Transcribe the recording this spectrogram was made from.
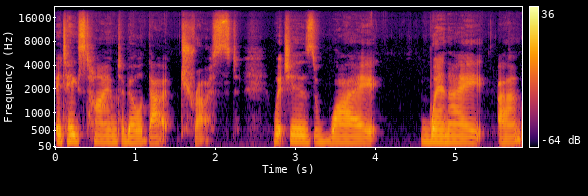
It takes time to build that trust, which is why when I um,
